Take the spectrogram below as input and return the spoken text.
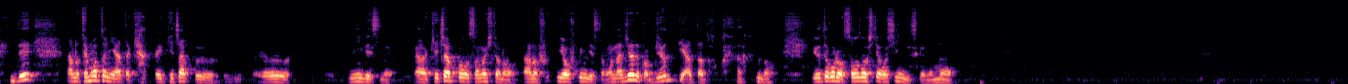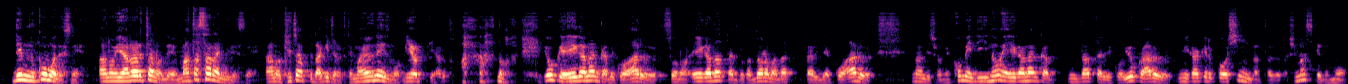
で、あの手元にあったケチャップにですね、ケチャップをその人のあの洋服にですね、同じようにこうビュってやったというところを想像してほしいんですけども、で、向こうもですね、あのやられたので、またさらにですね、あのケチャップだけじゃなくて、マヨネーズもビュってやると。あのよく映画なんかでこうある、その映画だったりとか、ドラマだったりでこうある、なんでしょうね、コメディの映画なんかだったりでこう、よくある、見かけるこうシーンだったりとかしますけども、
